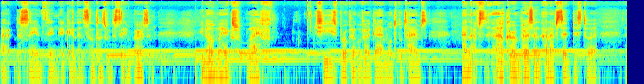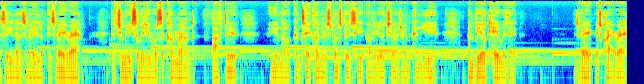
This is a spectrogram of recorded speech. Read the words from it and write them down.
at the same thing again, and sometimes with the same person. You know, my ex wife, she's broken up with her guy multiple times, and I've her current person, and I've said this to her. I said, you know, it's very it's very rare that you meet somebody who wants to come around after you know and take on the responsibility of your children and you and be okay with it. It's very it's quite rare,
